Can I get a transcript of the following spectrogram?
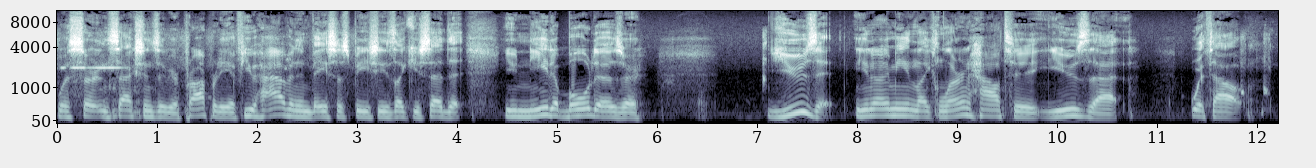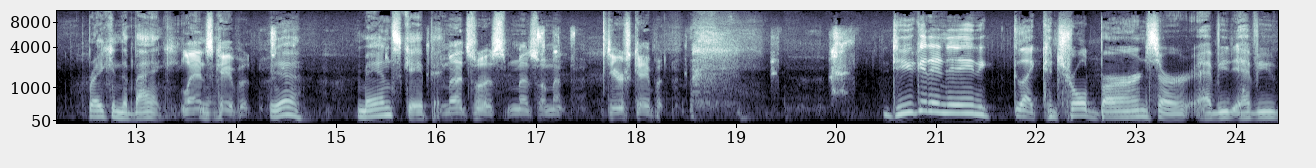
with certain sections of your property. If you have an invasive species, like you said, that you need a bulldozer, use it. You know what I mean? Like learn how to use that without breaking the bank. Landscape it. Yeah. Manscape it. That's what it's, that's what I meant. Deerscape it. Do you get into any like controlled burns, or have you have you?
